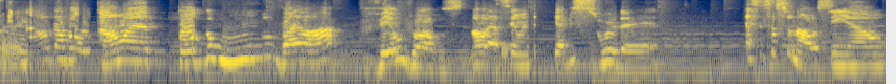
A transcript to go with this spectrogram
O final da Valtão é todo mundo vai lá ver os jogos. Não, é assim, é absurda. É, é sensacional, assim, é o,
